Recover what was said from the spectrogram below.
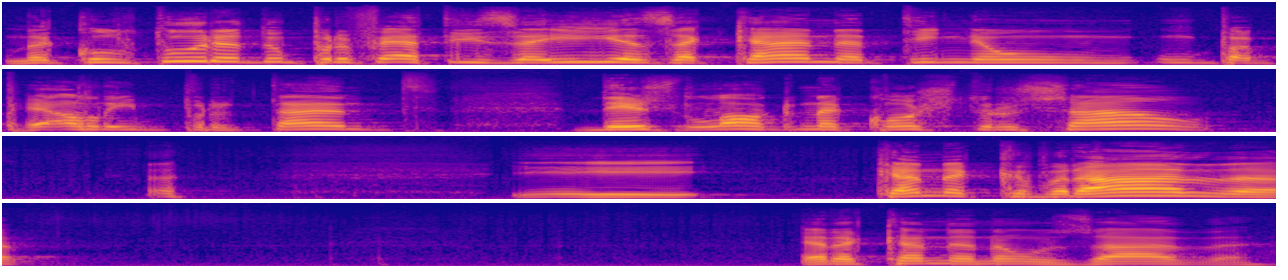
Na cultura do profeta Isaías, a cana tinha um, um papel importante, desde logo na construção. E cana quebrada era cana não usada.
